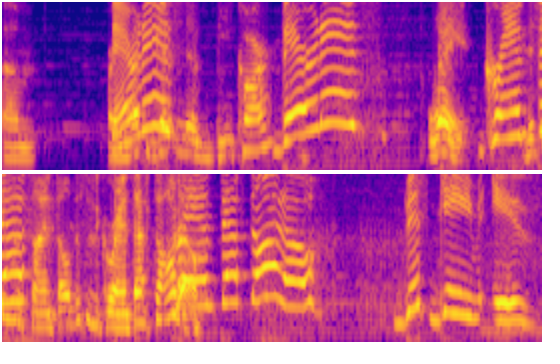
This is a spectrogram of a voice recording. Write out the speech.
Um. are There you about it to get in the B car. There it is. Wait, Grand this Theft. isn't Seinfeld. This is Grand Theft Auto. Grand Theft Auto. This game is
